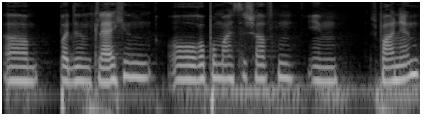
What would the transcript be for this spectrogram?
äh, bei den gleichen Europameisterschaften in Spanien.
